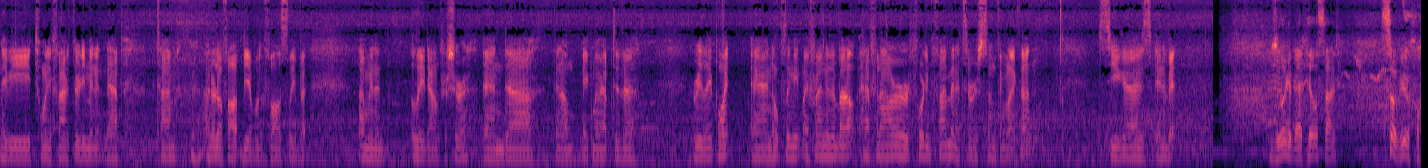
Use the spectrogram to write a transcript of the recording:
maybe 25, 30 minute nap time. I don't know if I'll be able to fall asleep, but I'm gonna lay down for sure. And uh, then I'll make my way up to the relay point and hopefully meet my friend in about half an hour or 45 minutes or something like that. See you guys in a bit. As you look at that hillside, so beautiful.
